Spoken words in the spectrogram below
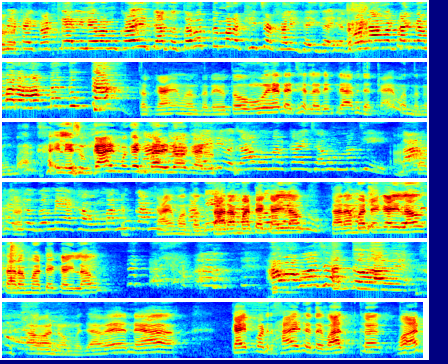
અમે કઈ કટલેરી લેવાનું કહી ત્યાં તો તરત તમારા ખીચા ખાલી થઈ જાય બનાવવા ટાઈમે અમારા હાથ નથી દુખતા. તો કઈ વાંધો નહીં. તો હું હે ને છેલ્લે રિપ્લાય આપી દે કાંઈ વાંધો નહીં. હું બહાર ખાઈ લઈશ. કાઈ મગજ મારી ન કરું. જાવ અમાર કાંઈ જરૂર નથી. હા, બહાર ખાઈ લો ગમે આ અમારે શું કામ કાઈ વાંધો તારા માટે કલાક લાવ. તારા માટે કઈ લાવ. તારા માટે કાંઈ લાવ. આમાં મજા જ તો આવે. આવવાનો મજા આવે. ને આ કાંઈ પણ થાય ને તો વાત કર વાત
